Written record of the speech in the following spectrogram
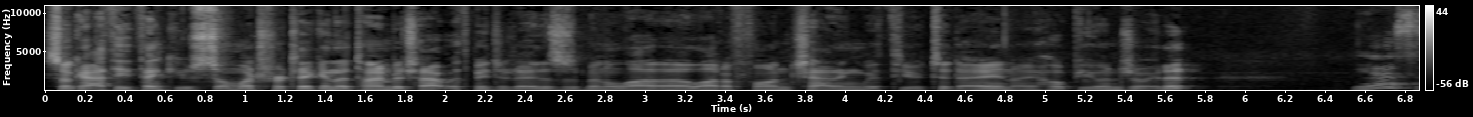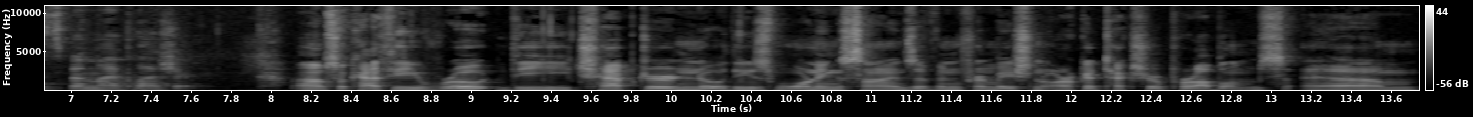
So, Kathy, thank you so much for taking the time to chat with me today. This has been a lot, a lot of fun chatting with you today, and I hope you enjoyed it. Yes, it's been my pleasure. Uh, so, Kathy wrote the chapter Know These Warning Signs of Information Architecture Problems um,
